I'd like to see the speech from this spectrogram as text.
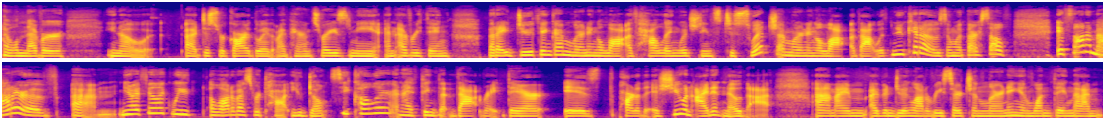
I will never, you know, uh, disregard the way that my parents raised me and everything. But I do think I'm learning a lot of how language needs to switch. I'm learning a lot about with new kiddos and with ourselves. It's not a matter of, um, you know, I feel like we, a lot of us were taught you don't see color. And I think that that right there is part of the issue and i didn't know that um, i'm i've been doing a lot of research and learning and one thing that i'm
